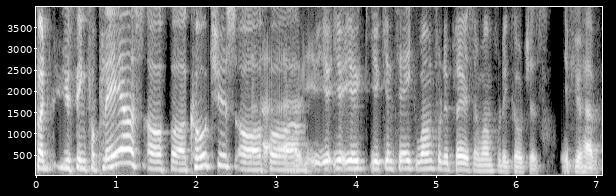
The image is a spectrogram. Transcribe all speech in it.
but you think for players or for coaches or uh, for uh, you, you you can take one for the players and one for the coaches if you have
